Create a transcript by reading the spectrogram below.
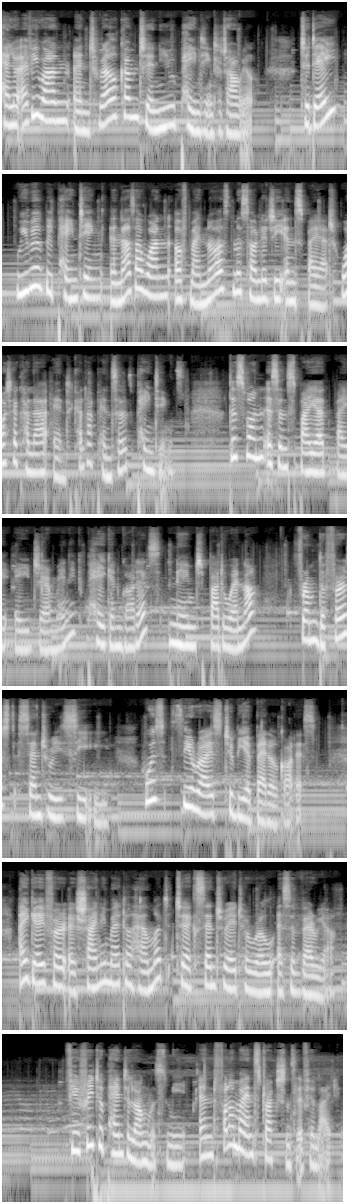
Hello everyone and welcome to a new painting tutorial. Today we will be painting another one of my Norse mythology inspired watercolor and color pencils paintings. This one is inspired by a Germanic pagan goddess named Baduhenna from the 1st century CE, who is theorized to be a battle goddess. I gave her a shiny metal helmet to accentuate her role as a warrior. Feel free to paint along with me and follow my instructions if you like.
